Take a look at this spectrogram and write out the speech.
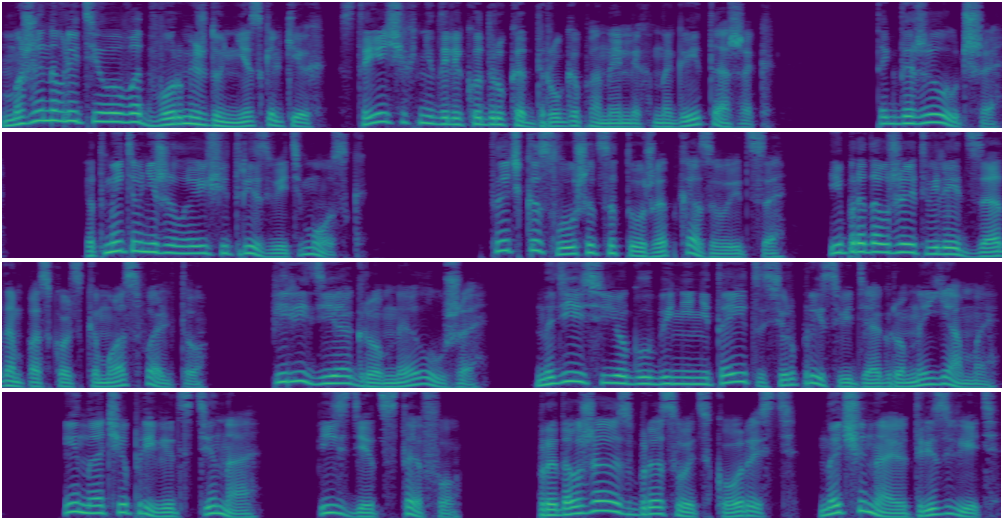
машина влетела во двор между нескольких, стоящих недалеко друг от друга панельных многоэтажек. Так даже лучше. Отметил не желающий трезветь мозг. Тачка слушаться тоже отказывается и продолжает вилять задом по скользкому асфальту. Впереди огромная лужа. Надеюсь, в ее глубине не таится сюрприз в виде огромной ямы. Иначе привет стена. Пиздец Стефу. Продолжаю сбрасывать скорость, начинаю трезветь.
